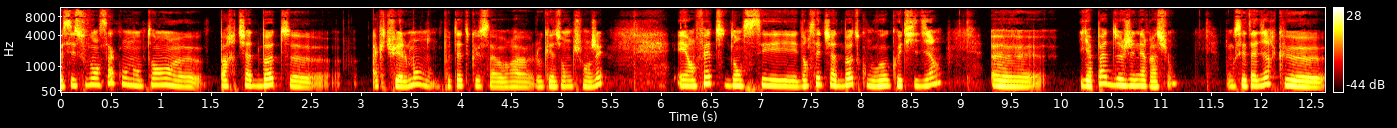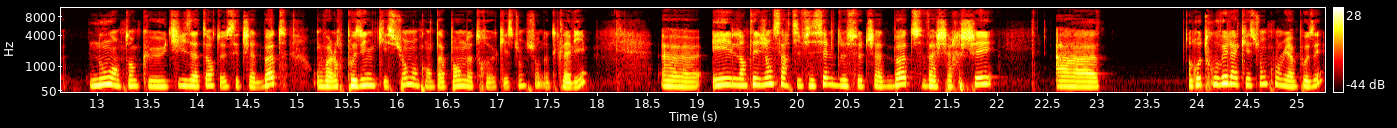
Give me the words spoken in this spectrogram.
C'est souvent ça qu'on entend par chatbot actuellement, donc peut-être que ça aura l'occasion de changer. Et en fait, dans ces dans ces chatbots qu'on voit au quotidien, il n'y a pas de génération. Donc c'est-à-dire que nous, en tant qu'utilisateurs de ces chatbots, on va leur poser une question, donc en tapant notre question sur notre clavier. Euh, et l'intelligence artificielle de ce chatbot va chercher à retrouver la question qu'on lui a posée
